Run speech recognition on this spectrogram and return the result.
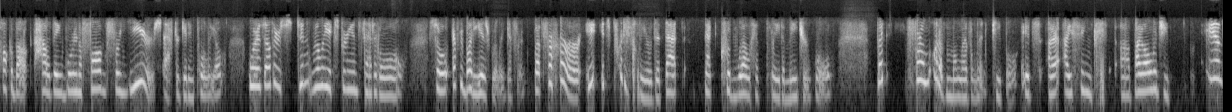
talk about how they were in a fog for years after getting polio, whereas others didn't really experience that at all. So everybody is really different. But for her, it, it's pretty clear that, that that could well have played a major role. But for a lot of malevolent people, it's I, I think uh, biology and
